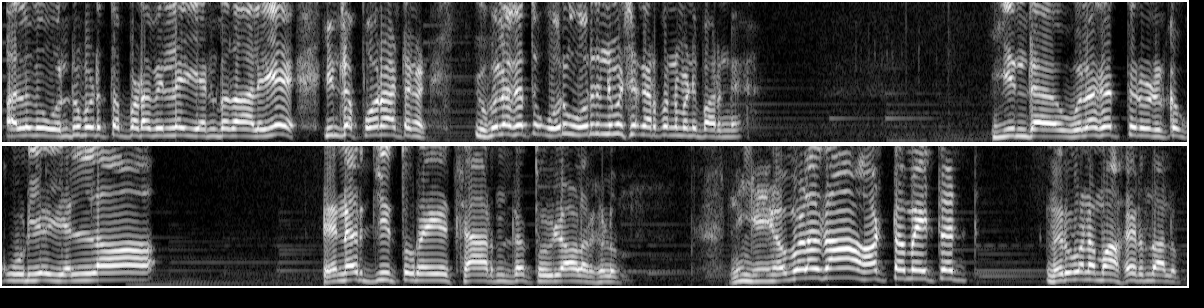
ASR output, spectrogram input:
அல்லது ஒன்றுபடுத்தப்படவில்லை என்பதாலேயே இந்த போராட்டங்கள் உலகத்து ஒரு ஒரு நிமிஷம் கற்பனை பண்ணி பாருங்கள் இந்த உலகத்தில் இருக்கக்கூடிய எல்லா எனர்ஜி துறையை சார்ந்த தொழிலாளர்களும் நீங்கள் எவ்வளோதான் ஆட்டோமேட்டட் நிறுவனமாக இருந்தாலும்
